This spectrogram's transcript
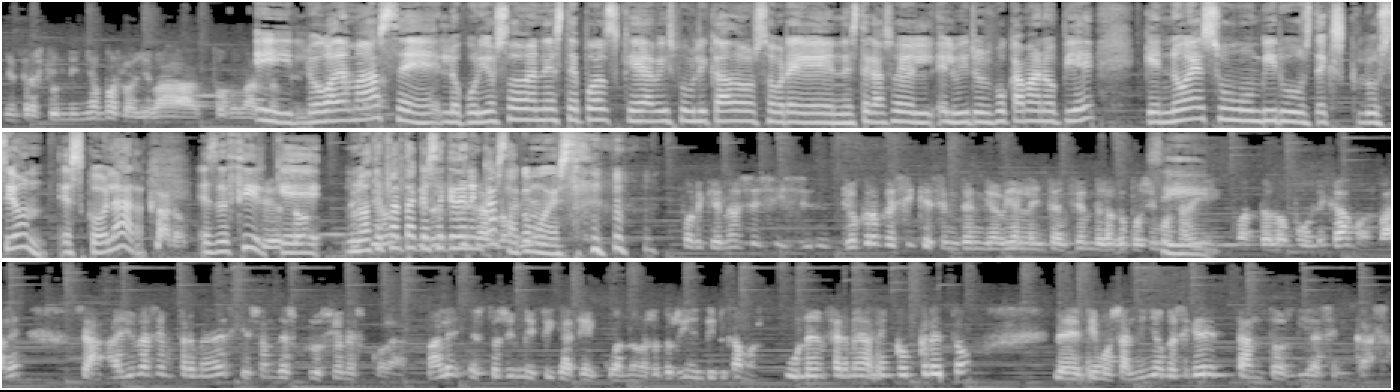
mientras que un niño pues lo lleva todo bastante. Y luego además, eh, lo curioso en este post que habéis publicado sobre, en este caso, el, virus boca mano pie, que no es un virus de exclusión escolar. Claro. Es decir, que no hace falta que se queden en casa, ¿cómo es? Porque no sé si, yo creo que sí que se entendió bien la intención de lo que pusimos ahí cuando lo publicamos, ¿vale? O sea, hay unas enfermedades que son de exclusión escolar, ¿vale? Esto significa que cuando nosotros identificamos una enfermedad en concreto, le decimos al niño que se quede tantos días en casa,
